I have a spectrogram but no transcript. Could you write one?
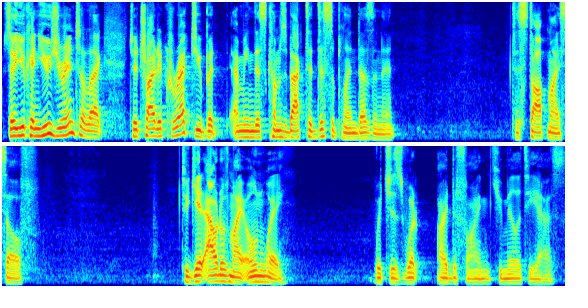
So you can use your intellect to try to correct you, but I mean, this comes back to discipline, doesn't it? To stop myself, to get out of my own way, which is what I define humility as.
